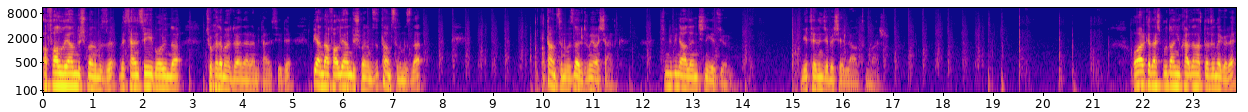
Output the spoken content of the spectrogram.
afallayan düşmanımızı ve Sensei'yi bu oyunda çok adam öldürenlerden bir tanesiydi. Bir anda afallayan düşmanımızı tam sınımızla tam sınımızla öldürmeye başardık. Şimdi binaların içini geziyorum. Yeterince 556'm var. O arkadaş buradan yukarıdan atladığına göre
